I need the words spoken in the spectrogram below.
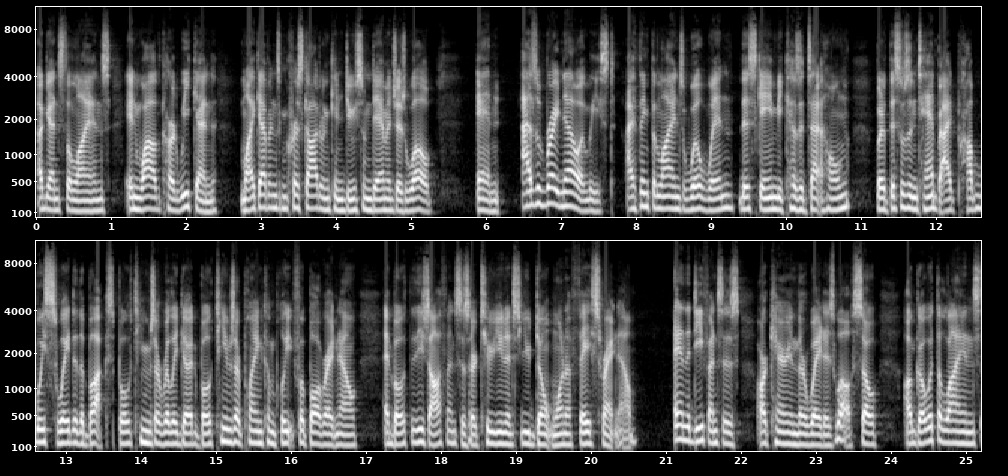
against the Lions in Wild Card Weekend. Mike Evans and Chris Godwin can do some damage as well. And as of right now, at least, I think the Lions will win this game because it's at home. But if this was in Tampa, I'd probably sway to the Bucks. Both teams are really good. Both teams are playing complete football right now. And both of these offenses are two units you don't want to face right now. And the defenses are carrying their weight as well. So I'll go with the Lions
